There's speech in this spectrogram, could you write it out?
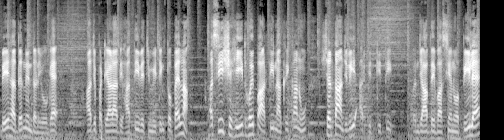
ਬੇਹੱਦ ਨਿੰਦਣਯੋਗ ਹੈ। ਅੱਜ ਪਟਿਆਲਾ ਦਿਹਾਤੀ ਵਿੱਚ ਮੀਟਿੰਗ ਤੋਂ ਪਹਿਲਾਂ ਅਸੀਂ ਸ਼ਹੀਦ ਹੋਏ ਭਾਰਤੀ ਨਾਗਰਿਕਾਂ ਨੂੰ ਸ਼ਰਧਾਂਜਲੀ ਅਰਪਿਤ ਕੀਤੀ। ਪੰਜਾਬ ਦੇ ਵਾਸੀਆਂ ਨੂੰ ਅਪੀਲ ਹੈ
